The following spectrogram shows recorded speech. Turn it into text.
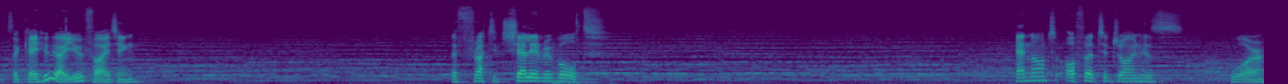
It's okay, who are you fighting? The Fraticelli Revolt. Cannot offer to join his war.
